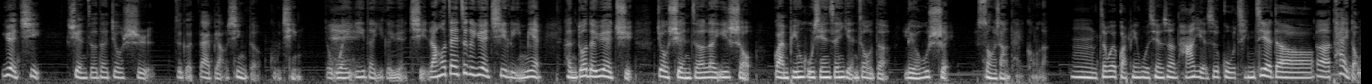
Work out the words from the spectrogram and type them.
乐器，选择的就是这个代表性的古琴，就唯一的一个乐器。然后在这个乐器里面，很多的乐曲就选择了一首管平湖先生演奏的《流水》，送上太空了。嗯，这位管平湖先生他也是古琴界的呃泰斗。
